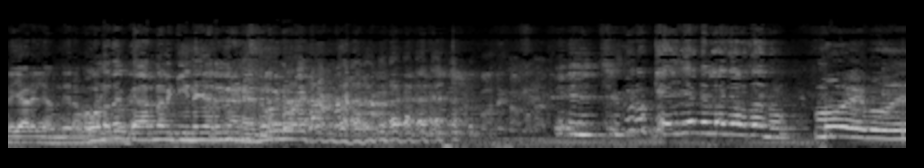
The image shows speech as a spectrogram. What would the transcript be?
ਨਜ਼ਾਰੇ ਲੈਂਦੇ ਰਹਾਂਗੇ। ਉਹਨਾਂ ਦੇ ਪਿਆਰ ਨਾਲ ਕੀ ਨਜ਼ਾਰੇ ਲੈਣੇ ਦੋ ਮੈਨੂੰ ਸ਼ੁਕਰ ਕਿਹੜੀਆਂ ਗੱਲਾਂ ਕਰਦਾ ਨੂੰ ਮੋਏ ਮੋਏ।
